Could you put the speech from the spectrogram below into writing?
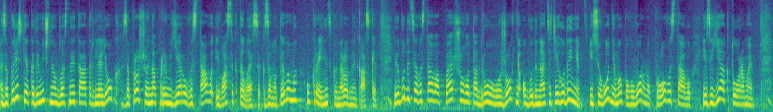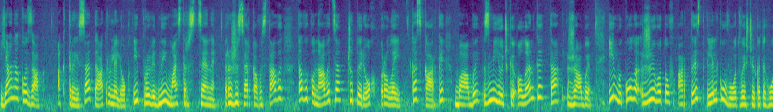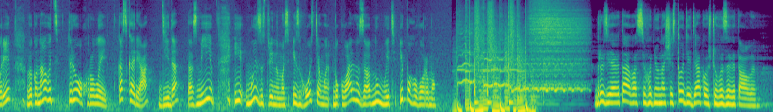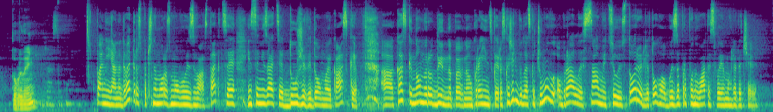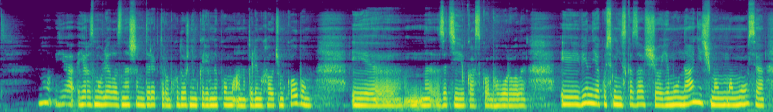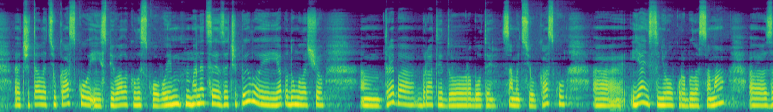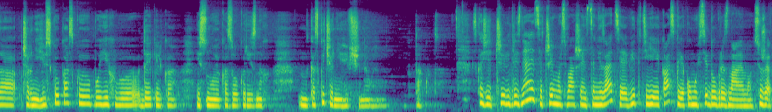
Запорізький академічний обласний театр ляльок запрошує на прем'єру вистави Івасик Телесик за мотивами української народної казки. Відбудеться вистава 1 та 2 жовтня об 11 годині. І сьогодні ми поговоримо про виставу із її акторами Яна Козак. Актриса театру ляльок і провідний майстер сцени, режисерка вистави та виконавиця чотирьох ролей: казкарки, баби, зміючки Оленки та жаби. І Микола Животов, артист ляльковод вищої категорії, виконавець трьох ролей: казкаря, діда та змії. І ми зустрінемось із гостями буквально за одну мить і поговоримо. Друзі, я вітаю вас сьогодні у нашій студії. Дякую, що ви завітали. Добрий день. Пані Яна, давайте розпочнемо розмову із вас. Так, це інсценізація дуже відомої казки, казки номер один, напевно, української. Розкажіть, будь ласка, чому ви обрали саме цю історію для того, аби запропонувати своєму глядачеві? Ну, я, я розмовляла з нашим директором, художнім керівником Анатолієм Михайловичем Колбом і е, за цією казкою обговорювали. І він якось мені сказав, що йому на ніч мамуся е, читала цю казку і співала колискову. І мене це зачепило, і я подумала, що ем, треба брати до роботи саме цю казку. Е, Я інсценіровку робила сама е, за чернігівською казкою, бо їх декілька існує казок різних. Казки Чернігівщини. Так от. Скажіть, чи відрізняється чимось ваша інсценізація від тієї казки, яку ми всі добре знаємо? Сюжет?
